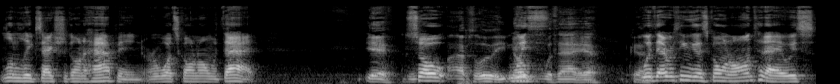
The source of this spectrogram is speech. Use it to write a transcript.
Little League's actually going to happen or what's going on with that. yeah, So absolutely. No, with- with, that, yeah. Okay. with everything that's going on today, it's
